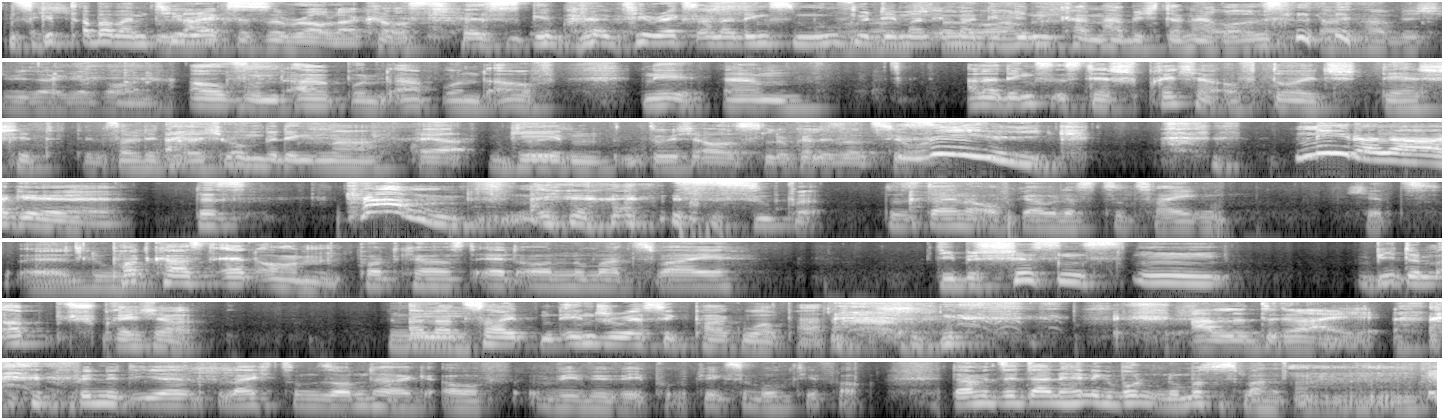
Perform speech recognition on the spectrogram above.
es gibt aber beim T-Rex is a Rollercoaster. es gibt beim T-Rex allerdings einen Move, mit dem man ich immer verloren. gewinnen kann, habe ich dann heraus. Dann habe ich wieder gewonnen. auf und ab und ab und auf. Nee, ähm, allerdings ist der Sprecher auf Deutsch der Shit. Den solltet ihr euch unbedingt mal Ja, geben. du- durchaus Lokalisation. Sieg! Niederlage! Das, Kampf! Es ist super. das ist deine Aufgabe, das zu zeigen. Jetzt, äh. Podcast Add-on. Podcast Add-on Nummer 2. Die beschissensten Beat'em-up-Sprecher aller Zeiten in Jurassic Park Warpath. Alle drei. findet ihr vielleicht zum Sonntag auf www.pixelburg.tv. Damit sind deine Hände gebunden, du musst es machen.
